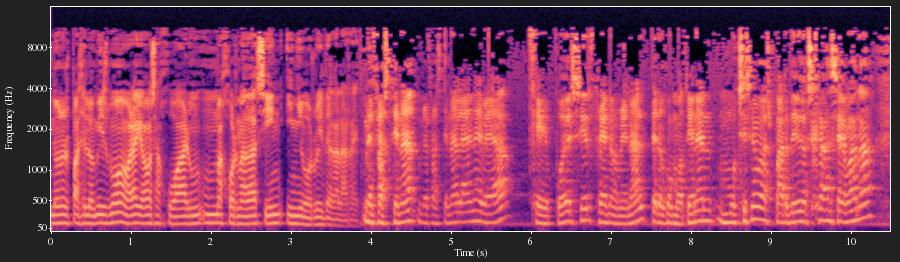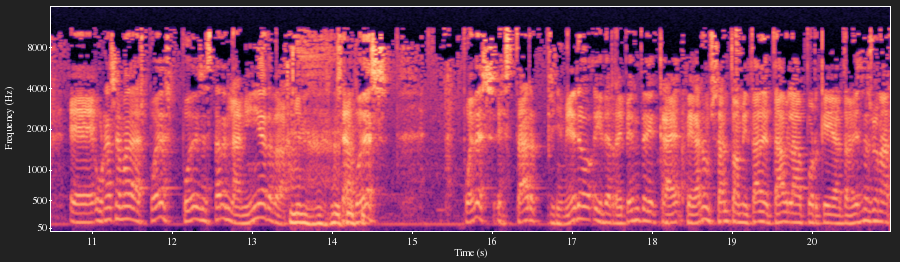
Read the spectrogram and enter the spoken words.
no nos pase lo mismo ahora que vamos a jugar un- una jornada sin Íñigo Ruiz de Galarret. Me fascina, me fascina la NBA, que puede ser fenomenal, pero como tienen muchísimos partidos cada semana, eh, una semana después puedes estar en la mierda. O sea, puedes, puedes estar primero y de repente caer- pegar un salto a mitad de tabla porque atraviesas una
